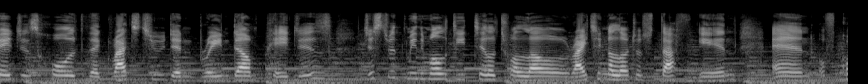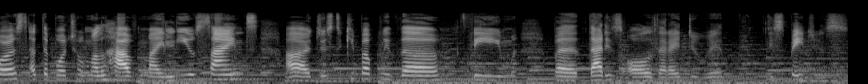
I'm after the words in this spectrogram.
Pages hold the gratitude and brain dump pages just with minimal detail to allow writing a lot of stuff in and of course at the bottom I'll have my Leo signs uh, just to keep up with the theme but that is all that I do with these pages.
